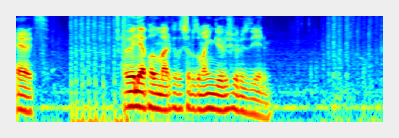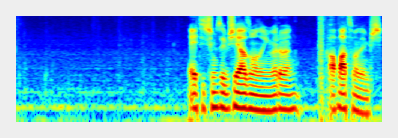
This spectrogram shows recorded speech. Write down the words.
Evet. Öyle yapalım arkadaşlar o zaman görüşürüz diyelim. Evet hiç kimse bir şey yazmadan göre ben kapatma demiş.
